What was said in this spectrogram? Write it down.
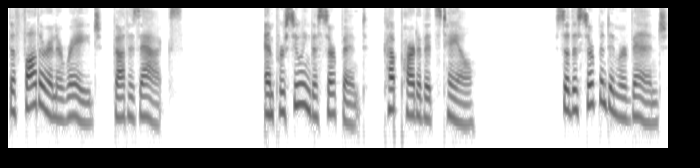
The father, in a rage, got his axe, and pursuing the serpent, cut part of its tail. So the serpent, in revenge,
